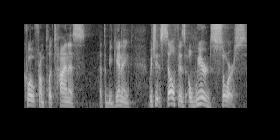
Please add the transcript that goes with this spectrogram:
quote from Plotinus at the beginning which itself is a weird source.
